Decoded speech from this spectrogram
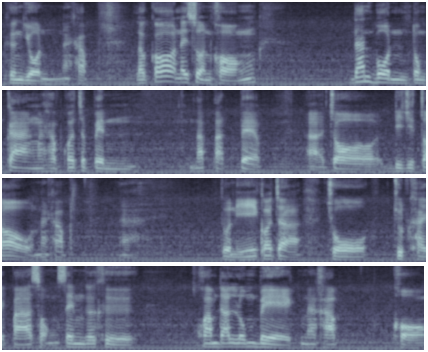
เครื่องยนต์นะครับ แล้วก็ในส่วนของด้านบนตรงกลางนะครับ ก็จะเป็นหน้าปัดแบบอจอดิจิตอลนะครับตัวนี้ก็จะโชว์จุดไข่ปลา 2 เส้นก็คือ ความดันลมเบรกนะครับของ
